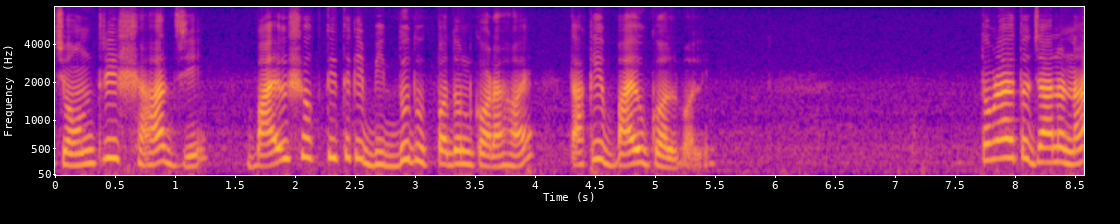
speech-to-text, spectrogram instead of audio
যন্ত্রের সাহায্যে বায়ু শক্তি থেকে বিদ্যুৎ উৎপাদন করা হয়, তাকে বায়ুকল বলে। তোমরা হয়তো জানো না,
